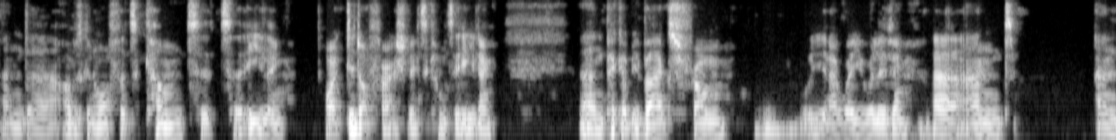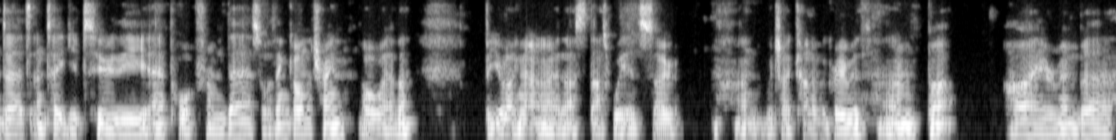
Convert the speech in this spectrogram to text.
And uh, I was going to offer to come to to Ealing, or I did offer actually to come to Ealing and pick up your bags from you know where you were living uh, and and uh, and take you to the airport from there, sort of thing. Go on the train or whatever. But you're like, no, no, that's that's weird. So, and which I kind of agree with. Um, but I remember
